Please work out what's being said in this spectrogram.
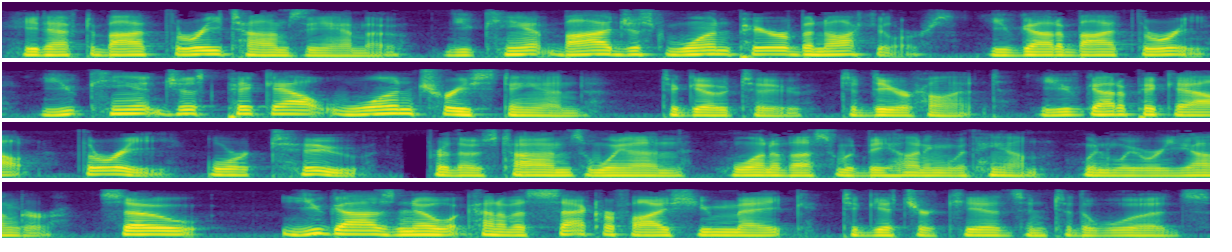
he'd have to buy three times the ammo. You can't buy just one pair of binoculars. You've got to buy three. You can't just pick out one tree stand to go to to deer hunt. You've got to pick out three or two for those times when one of us would be hunting with him when we were younger. So you guys know what kind of a sacrifice you make to get your kids into the woods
